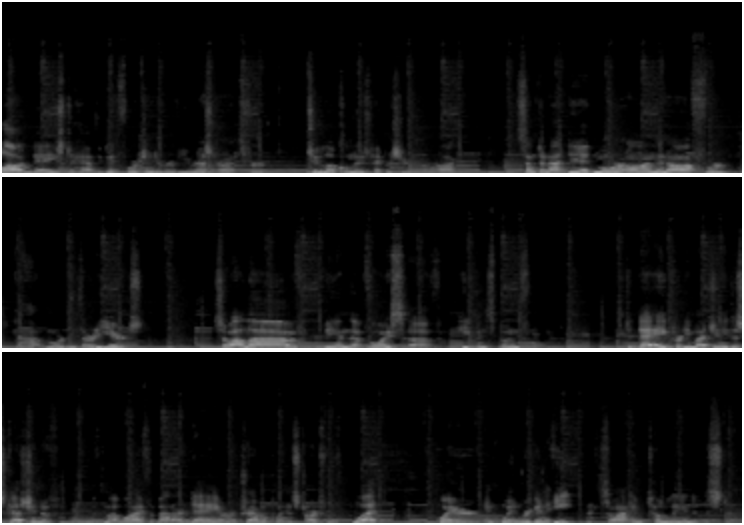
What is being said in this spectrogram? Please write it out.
blog days to have the good fortune to review restaurants for two local newspapers here in Little Rock something I did more on than off for, God, more than 30 years. So I love being the voice of Heaping Spoonful. Today, pretty much any discussion of with my wife about our day or our travel plan starts with what, where, and when we're going to eat. So I am totally into this stuff.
